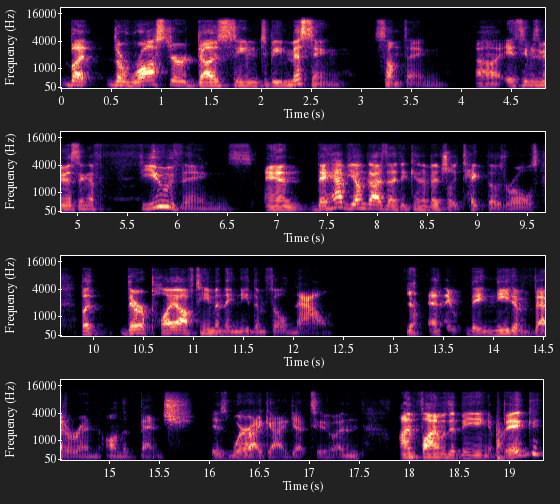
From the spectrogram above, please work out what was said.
but the roster does seem to be missing something. Uh, it seems to be missing a few things, and they have young guys that I think can eventually take those roles. But they're a playoff team, and they need them filled now. Yep. and they they need a veteran on the bench is where I gotta get to, and I'm fine with it being a big.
